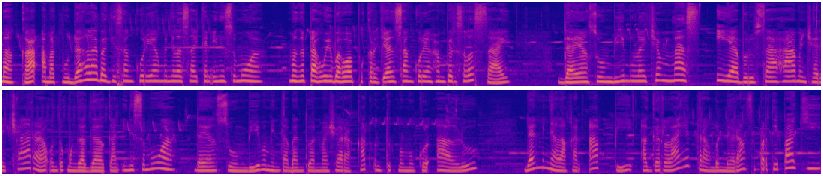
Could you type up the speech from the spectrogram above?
Maka amat mudahlah bagi Sang Kuryang menyelesaikan ini semua. Mengetahui bahwa pekerjaan Sang Kuryang hampir selesai, Dayang Sumbi mulai cemas. Ia berusaha mencari cara untuk menggagalkan ini semua. Dayang Sumbi meminta bantuan masyarakat untuk memukul alu dan menyalakan api agar langit terang benderang seperti pagi.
